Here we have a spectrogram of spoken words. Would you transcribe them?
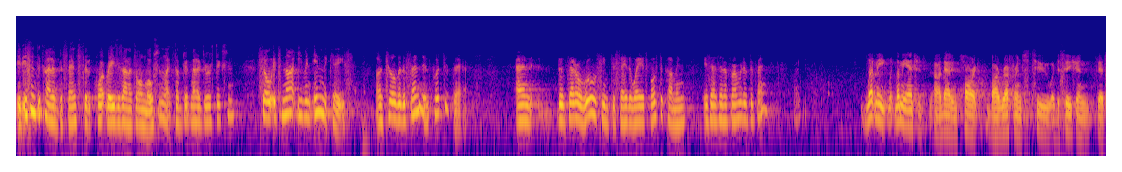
it isn't the kind of defense that a court raises on its own motion, like subject matter jurisdiction. So it's not even in the case until the defendant puts it there. And the federal rules seem to say the way it's supposed to come in is as an affirmative defense. Let me let me answer uh, that in part by reference to a decision that's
